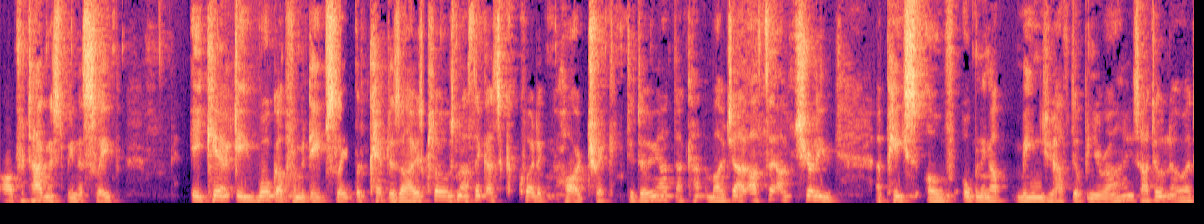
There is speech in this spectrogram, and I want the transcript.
our protagonist had been asleep. He, came, he woke up from a deep sleep but kept his eyes closed, and I think that's quite a hard trick to do. I, I can't imagine. I, I, surely a piece of opening up means you have to open your eyes. I don't know. It,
